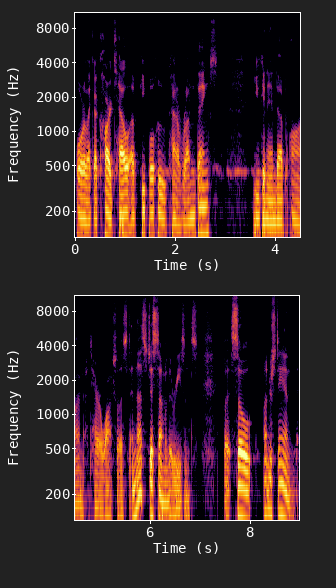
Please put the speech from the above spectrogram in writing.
or like a cartel of people who kind of run things, you can end up on a terror watch list. And that's just some of the reasons. But so understand,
